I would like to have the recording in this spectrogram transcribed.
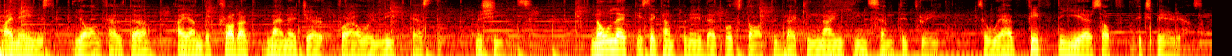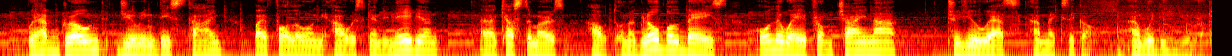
My name is Jan Feltö. I am the product manager for our leak test machines. Nolek is a company that was started back in 1973, so we have 50 years of experience. We have grown during this time by following our Scandinavian uh, customers out on a global base, all the way from China to US and Mexico and within Europe.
